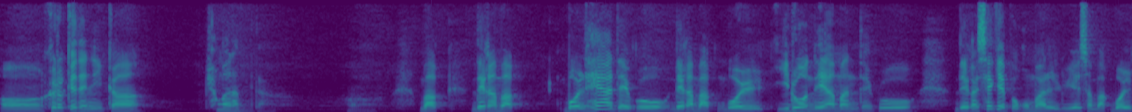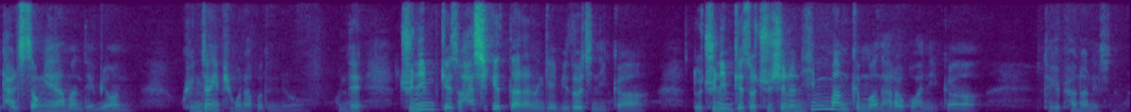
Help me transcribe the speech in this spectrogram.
어, 그렇게 되니까 평안합니다. 어, 막 내가 막 뭘 해야 되고 내가 막 뭘 이뤄내야만 되고 내가 세계 복음화를 위해서 막 뭘 달성해야만 되면 굉장히 피곤하거든요. 근데 주님께서 하시겠다라는 게 믿어지니까 또 주님께서 주시는 힘만큼만 하라고 하니까 되게 편안해지는 거예요.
